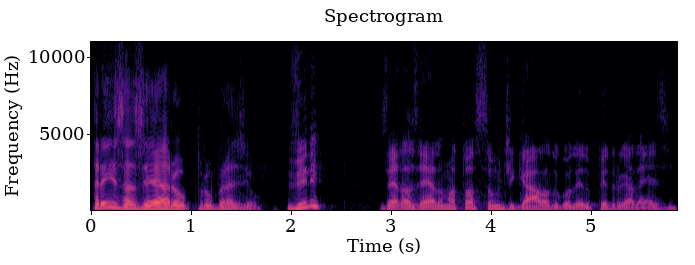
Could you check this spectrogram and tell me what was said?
3 a 0 pro Brasil. Vini? 0 a 0 uma atuação de gala do goleiro Pedro Galese.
